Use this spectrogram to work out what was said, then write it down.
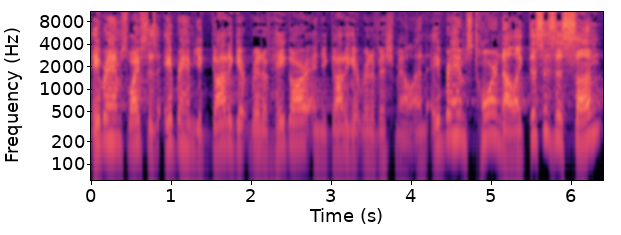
Abraham's wife says, Abraham, you got to get rid of Hagar and you got to get rid of Ishmael. And Abraham's torn now. Like, this is his son.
